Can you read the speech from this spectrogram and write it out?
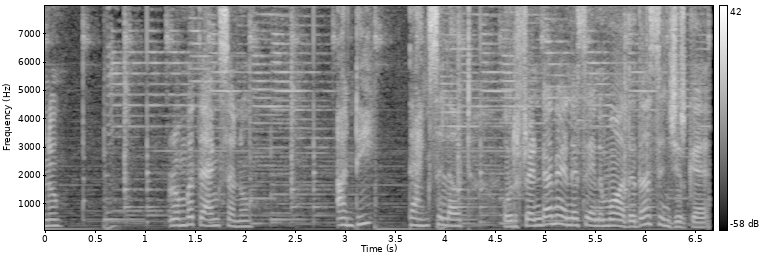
அனு ரொம்ப thanks Anu. Aunty thanks a lot ஒரு ஃப்ரெண்டான என்ன செய்யணுமோ அதை தான் செஞ்சிருக்கேன்.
